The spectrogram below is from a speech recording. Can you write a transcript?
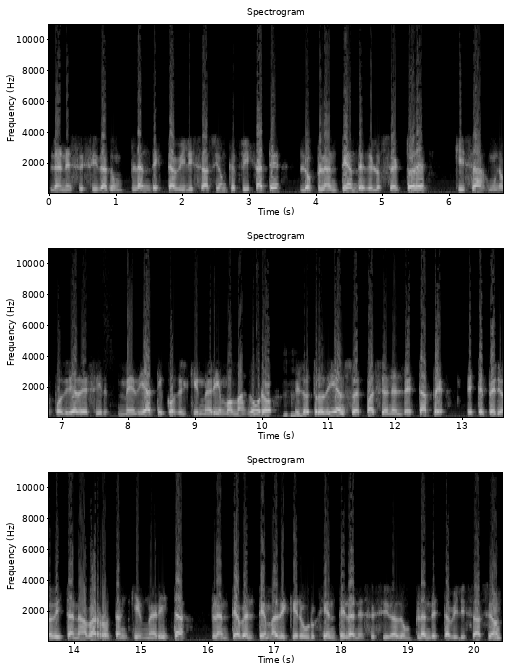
la necesidad de un plan de estabilización que, fíjate, lo plantean desde los sectores quizás uno podría decir mediáticos del kirchnerismo más duro. El otro día en su espacio en el Destape, este periodista navarro tan kirchnerista planteaba el tema de que era urgente la necesidad de un plan de estabilización.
